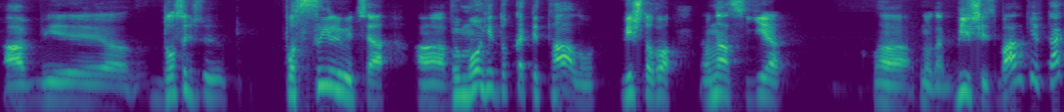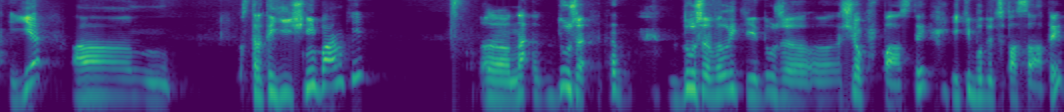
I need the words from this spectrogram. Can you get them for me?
а ві- досить е, посилюються а, вимоги до капіталу. Більш того, у нас є а, ну, так, більшість банків, так, і є а, стратегічні банки. Е, Дуже, дуже великі, дуже е, щоб впасти, які будуть спасати.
